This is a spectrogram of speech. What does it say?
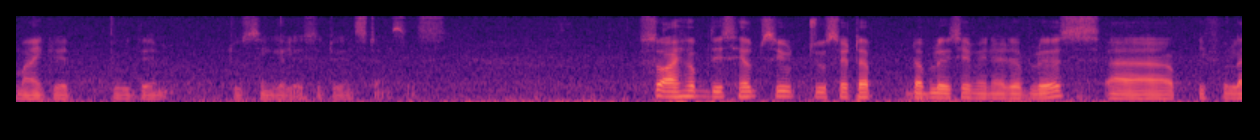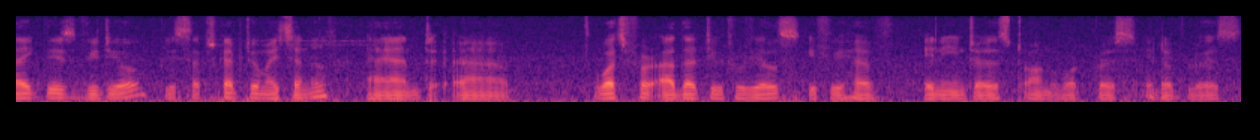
migrate to them to single EC2 instances. So i hope this helps you to set up whm in aws uh, if you like this video please subscribe to my channel and uh, watch for other tutorials if you have any interest on wordpress aws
